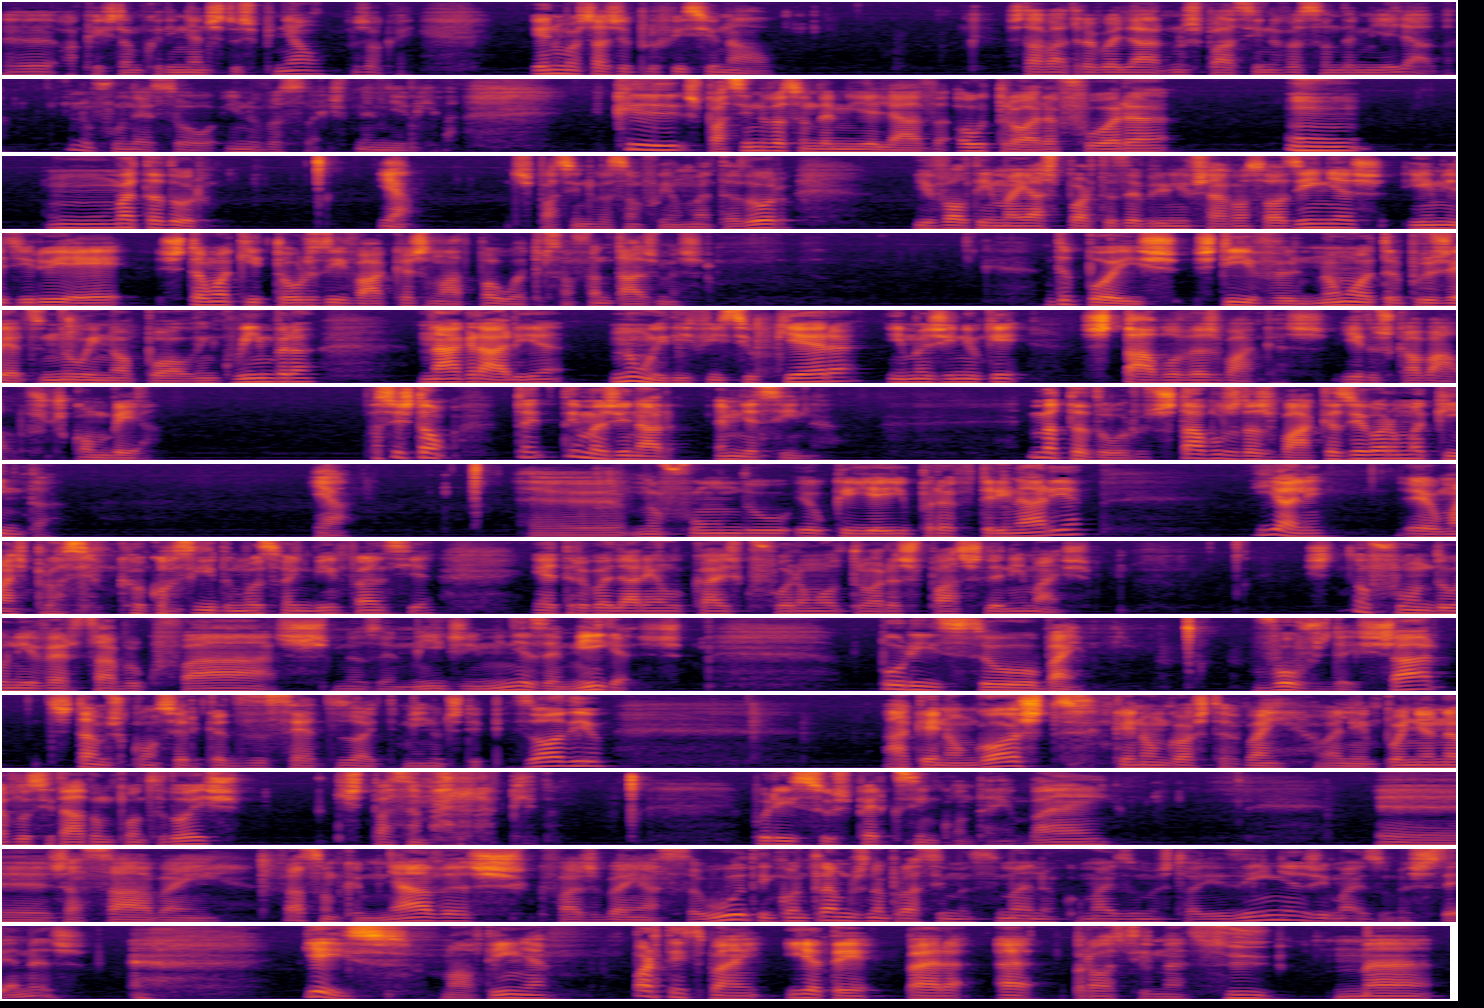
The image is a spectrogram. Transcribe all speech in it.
Uh, ok, isto é um bocadinho antes do Espinhal, mas ok. Eu meu estágio profissional estava a trabalhar no espaço inovação da Mielhada. E no fundo é só inovações na minha vida. Que espaço inovação da Mielhada outrora fora um, um matador. Yeah, espaço inovação foi um matador e volta e meia as portas abriam e fechavam sozinhas e a minha teoria é estão aqui touros e vacas de um lado para o outro, são fantasmas. Depois estive num outro projeto no Inopol em Coimbra, na agrária, num edifício que era, imagine o quê? Estábulo das vacas e dos cavalos, com B. Vocês estão, de imaginar a minha sina. Matadouros, estábulos das vacas e agora uma quinta. Yeah. Uh, no fundo, eu queria ir para a veterinária e olhem, é o mais próximo que eu consegui do meu sonho de infância é trabalhar em locais que foram outrora espaços de animais. Isto, no fundo, o universo sabe o que faz, meus amigos e minhas amigas. Por isso, bem, vou-vos deixar. Estamos com cerca de 17, 18 minutos de episódio. Há quem não goste, quem não gosta, bem, olhem, ponham na velocidade 1.2 que isto passa mais rápido. Por isso, espero que se encontrem bem. Uh, já sabem, façam caminhadas, que faz bem à saúde. Encontramos-nos na próxima semana com mais umas historiazinhas e mais umas cenas. E é isso, maltinha. Portem-se bem e até para a próxima semana.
